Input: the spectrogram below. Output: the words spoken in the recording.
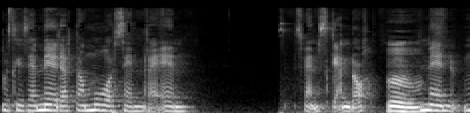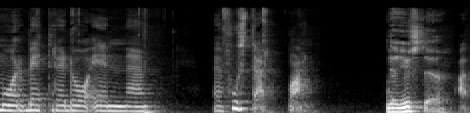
vad ska jag säga, medeltal mår sämre än svensken då, men mår bättre då än äh, fosterbarn. Det är just det. Att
